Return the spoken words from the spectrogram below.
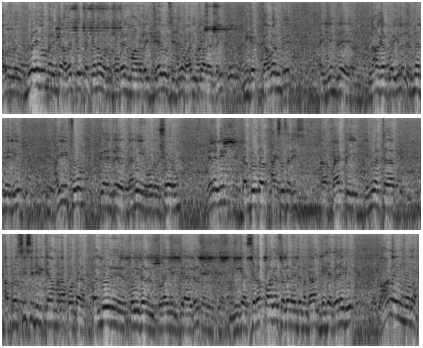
அவர்களது உபயோகம் அறிந்து அதற்கு தக்கன ஒரு மொபைல் மாடலை தேர்வு செய்து வாடிக்கையாளர்களை மிக கவர்ந்து இன்று நாகர்கோயில் திருநெல்வேலி ஐபோன் என்று தனி ஒரு ஷோரூம் விரைவில் கம்ப்யூட்டர் அக்சசரிஸ் பேட்டரி இன்வெர்டர் அப்புறம் சிசிடிவி கேமரா போன்ற பல்வேறு தொழில்கள் தொடங்கி இருக்கிறார்கள். மிக சிறப்பாக சொல்ல வேண்டுமென்றால் மிக விரைவில் ஆன்லைன் மூலம்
